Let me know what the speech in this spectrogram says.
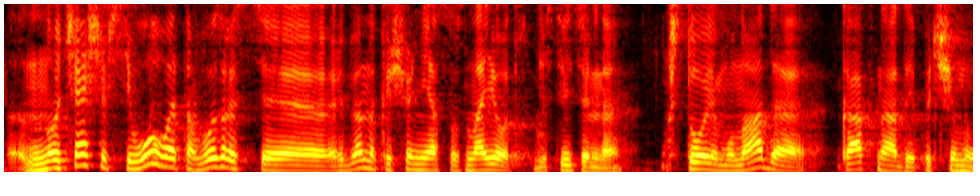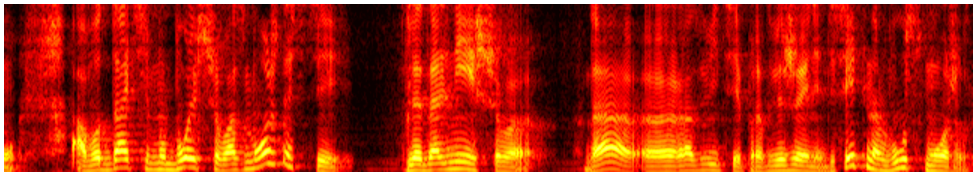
Но чаще всего в этом возрасте ребенок еще не осознает действительно, что ему надо, как надо и почему. А вот дать ему больше возможностей для дальнейшего да, э, развития и продвижения, действительно ВУЗ может.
